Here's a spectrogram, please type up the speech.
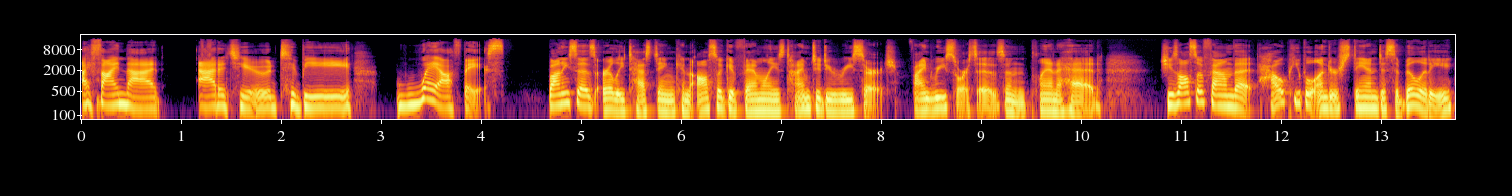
I find that attitude to be way off base. Bonnie says early testing can also give families time to do research, find resources, and plan ahead. She's also found that how people understand disability,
